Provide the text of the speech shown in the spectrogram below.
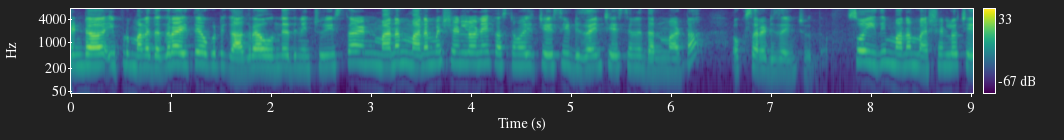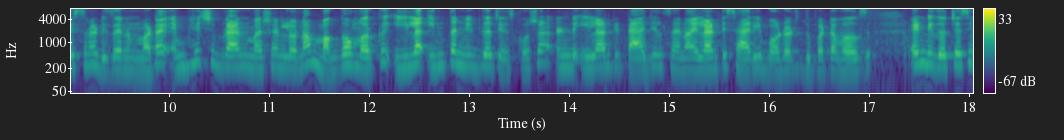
అండ్ ఇప్పుడు మన దగ్గర అయితే ఒకటి గాగ్రా ఉంది అది నేను చూపిస్తాను అండ్ మనం మన మెషిన్లోనే కస్టమైజ్ చేసి డిజైన్ చేసినది అనమాట ఒకసారి డిజైన్ చూద్దాం. సో ఇది మన మెషిన్లో చేసిన డిజైన్ అనమాట ఎంహెచ్ బ్రాండ్ మెషిన్లోన మగ్గం వర్క్ ఇలా ఇంత నీట్గా చేసుకోవచ్చు. అండ్ ఇలాంటి ట్యాజిల్స్ అయినా ఇలాంటి sari borders dupatta works. And ఇది వచ్చేసి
